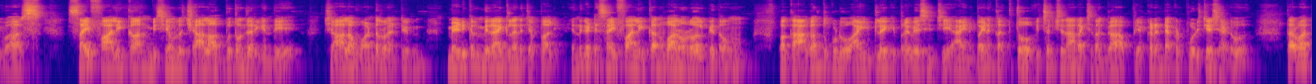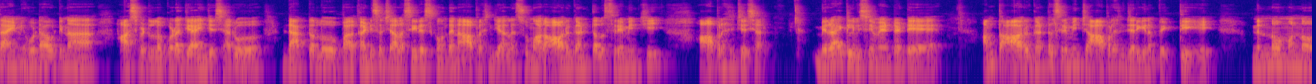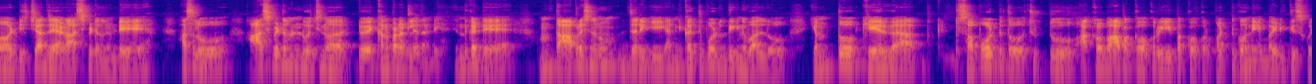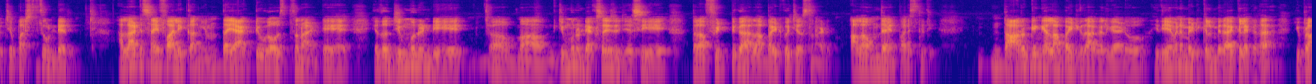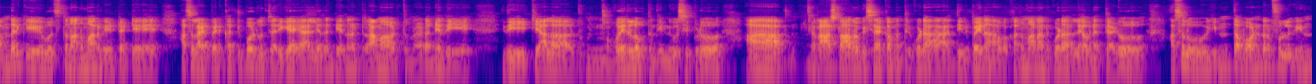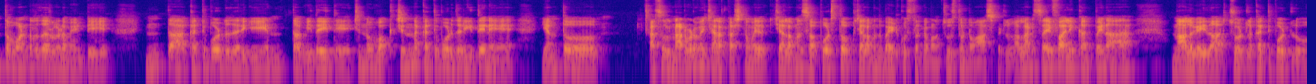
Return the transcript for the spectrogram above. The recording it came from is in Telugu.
వార్స్. సైఫ్ అలీఖాన్ విషయంలో చాలా అద్భుతం జరిగింది. చాలా వండర్ అంటే మెడికల్ మిరాకిల్ అని చెప్పాలి. ఎందుకంటే సైఫ్ అలీఖాన్ వారం రోజుల క్రితం ఒక ఆగంతుకుడు ఆ ఇంట్లోకి ప్రవేశించి ఆయన పైన కత్తితో విచక్షణ రక్షితంగా ఎక్కడంటే అక్కడ పొడి చేశాడు. తర్వాత ఆయన్ని హుటాహుటిన హాస్పిటల్లో కూడా జాయిన్ చేశారు. డాక్టర్లు ప కండిషన్ చాలా సీరియస్గా ఉందని ఆపరేషన్ చేయాలని సుమారు ఆరు గంటలు శ్రమించి ఆపరేషన్ చేశారు. మిరాకిల్ విషయం ఏంటంటే అంత ఆరు గంటలు శ్రమించి ఆపరేషన్ జరిగిన వ్యక్తి నిన్నో మొన్నో డిశ్చార్జ్ అయ్యాడు హాస్పిటల్ నుండి. అసలు హాస్పిటల్ నుండి వచ్చినట్టు కనపడట్లేదండి. ఎందుకంటే అంత ఆపరేషన్ జరిగి అన్ని కత్తిపోట్లు దిగిన వాళ్ళు ఎంతో కేర్గా సపోర్ట్తో చుట్టూ అక్కడ ఆ పక్క ఒకరు ఈ పక్క ఒకరు పట్టుకొని బయటికి తీసుకొచ్చే పరిస్థితి ఉండేది. అలాంటి సైఫ్ అలీ ఖాన్ ఎంత యాక్టివ్గా వస్తున్నా అంటే ఏదో జిమ్ నుండి జిమ్ నుండి ఎక్సర్సైజ్ చేసి అలా ఫిట్గా అలా బయటకు వచ్చేస్తున్నాడు అలా ఉంది ఆయన పరిస్థితి. ఇంత ఆరోగ్యంగా ఎలా బయటికి రాగలిగాడు? ఇది ఏమైనా మెడికల్ మిరాకిలే కదా? ఇప్పుడు అందరికీ వస్తున్న అనుమానం ఏంటంటే అసలు ఆయన పైన కత్తిపోట్లు జరిగాయా? లేదంటే ఏదైనా డ్రామా ఆడుతున్నాడు అనేది ఇది చాలా వైరల్ అవుతుంది న్యూస్ ఇప్పుడు. ఆ రాష్ట్ర ఆరోగ్య శాఖ మంత్రి కూడా దీనిపైన ఒక అనుమానాన్ని కూడా లేవనెత్తాడు. అసలు ఇంత వండర్ఫుల్ ఇంత వండర్ జరగడం ఏంటి? ఇంత కత్తిపోటు జరిగి ఎంత విధైతే చిన్న ఒక చిన్న కత్తిపోటు జరిగితేనే ఎంతో అసలు నడవడమే చాలా కష్టం. చాలామంది సపోర్ట్స్తో చాలామంది బయటకు వస్తుంటాం మనం చూస్తుంటాం హాస్పిటల్ అలాంటి సైఫ్ అలీ ఖాన్ పైన నాలుగైదు ఆరు చోట్ల కత్తిపోట్లు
